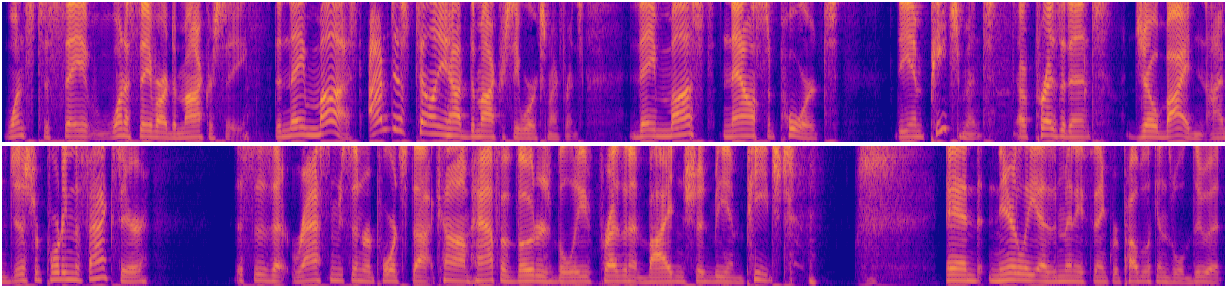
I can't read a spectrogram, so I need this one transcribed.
wants to save want to save our democracy, then they must. I'm just telling you how democracy works, my friends. They must now support the impeachment of President Joe Biden. I'm just reporting the facts here. This is at RasmussenReports.com. Half of voters believe President Biden should be impeached. And nearly as many think Republicans will do it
